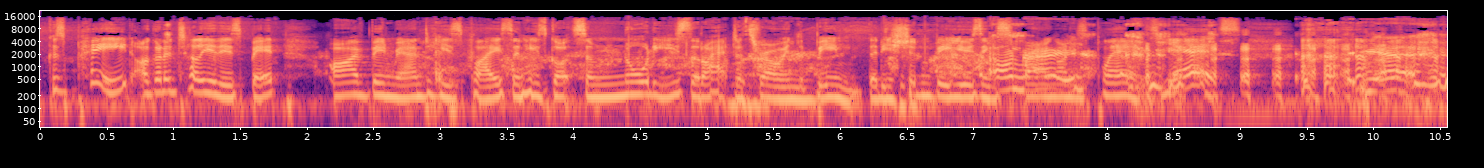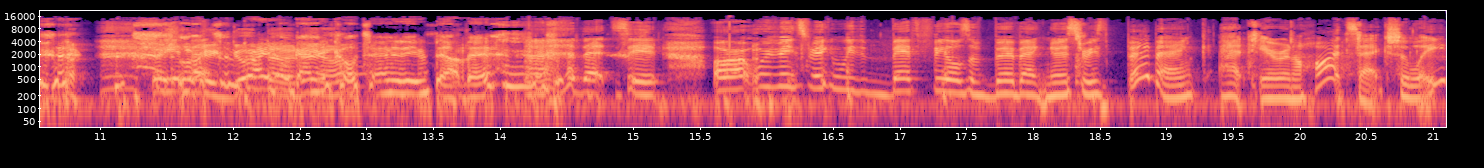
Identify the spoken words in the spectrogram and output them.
Because Pete, I've got to tell you this, Beth. I've been round to his place and he's got some naughties that I had to throw in the bin that he shouldn't be using Oh, spraying no. on his plants. Yes. yeah, lots looking of good great though, organic now. alternatives out there. That's it. All right, we've been speaking with Beth Fields of Burbank Nurseries. Burbank at Erina Heights, actually.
